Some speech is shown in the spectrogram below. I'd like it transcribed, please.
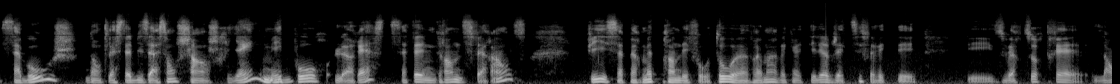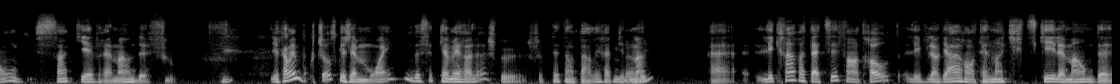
ça bouge, donc la stabilisation ne change rien, mais Mhm. pour le reste, ça fait une grande différence. Puis ça permet de prendre des photos euh, vraiment avec un téléobjectif, avec des, des ouvertures très longues, sans qu'il y ait vraiment de flou. Mhm. Il y a quand même beaucoup de choses que j'aime moins de cette caméra-là. Je peux, je peux peut-être en parler rapidement. Ben oui. Euh, L'écran rotatif, entre autres, les vlogueurs ont tellement critiqué le membre de,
